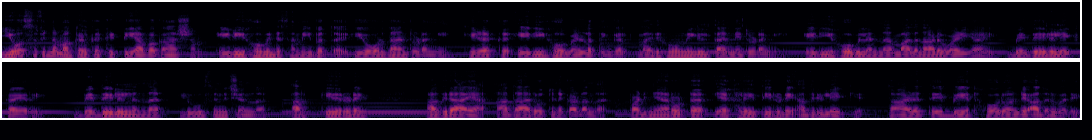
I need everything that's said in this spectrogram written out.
യോസഫിന്റെ മക്കൾക്ക് കിട്ടിയ അവകാശം എരിഹോവിന്റെ സമീപത്ത് യോർദാൻ തുടങ്ങി. കിഴക്ക് എരിഹോ വെള്ളത്തിങ്കൽ മരുഭൂമിയിൽ തന്നെ തുടങ്ങി. എരിഹോവിൽ നിന്ന് മലനാട് വഴിയായി ബദേലിലേക്ക് കയറി. ബദേലിൽ നിന്ന് ലൂസിന് ചെന്ന് അർക്കിലരുടെ അതിരായ അദാരോത്തിന് കടന്ന് പടിഞ്ഞാറോട്ട് യഹ്ലേത്തീരുടെ അതിരിലേക്ക് താഴത്തെ ബേത് ഹോരോന്റെ അതിർ വരെ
